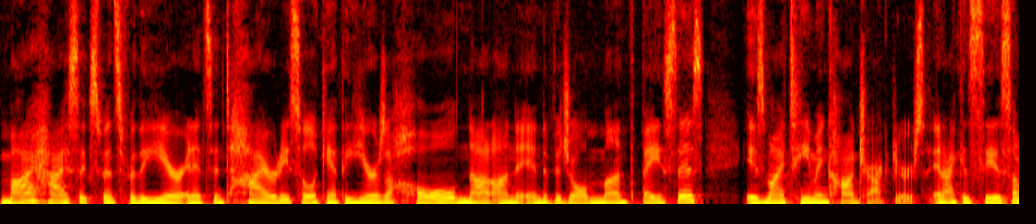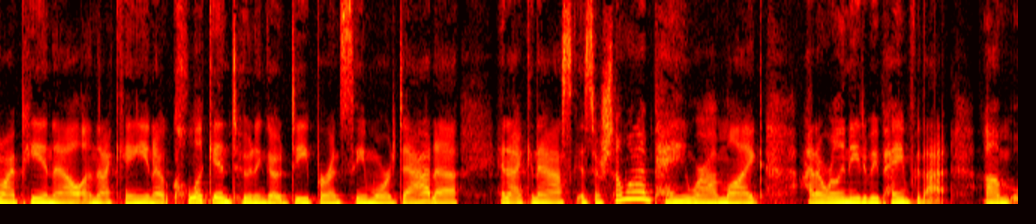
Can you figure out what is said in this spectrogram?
My highest expense for the year in its entirety, so looking at the year as a whole, not on an individual month basis, is my team and contractors. And I can see this on my P&L and I can, you know, click into it and go deeper and see more data. And I can ask, is there someone I'm paying where I'm like, I don't really need to be paying for that? Um,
